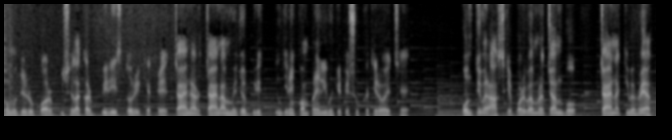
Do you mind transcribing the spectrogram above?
সমুদ্রের উপর বিশালাকার ব্রিজ তৈরির ক্ষেত্রে চায়নার China major bridge engineering company লিমিটেডের সুখ্যাতি রয়েছে। অন্তিমের আজকের পর্বে আমরা জানব চায়না কীভাবে এত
